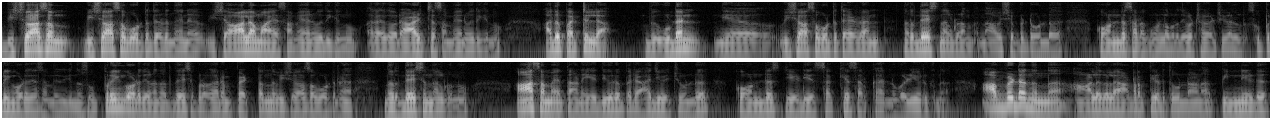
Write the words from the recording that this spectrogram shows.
വിശ്വാസം വിശ്വാസ വോട്ട് തേടുന്നതിന് വിശാലമായ സമയം അനുവദിക്കുന്നു. അതായത് ഒരാഴ്ച സമയം അനുവദിക്കുന്നു. അത് പറ്റില്ല. ഉടൻ വിശ്വാസ വോട്ട് തേടാൻ നിർദ്ദേശം നൽകണം എന്നാവശ്യപ്പെട്ടുകൊണ്ട് കോൺഗ്രസ് അടക്കമുള്ള പ്രതിപക്ഷ കക്ഷികൾ സുപ്രീം കോടതിയെ സമീപിക്കുന്നു. സുപ്രീം കോടതിയുടെ നിർദ്ദേശപ്രകാരം പെട്ടെന്ന് വിശ്വാസ വോട്ടിന് നിർദ്ദേശം നൽകുന്നു. ആ സമയത്താണ് യെദ്യൂരപ്പ രാജിവെച്ചുകൊണ്ട് കോൺഗ്രസ് ജെ ഡി എസ് സഖ്യ സർക്കാരിന് വഴിയൊരുക്കുന്നത്. അവിടെ നിന്ന് ആളുകളെ അടർത്തിയെടുത്തുകൊണ്ടാണ് പിന്നീട്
